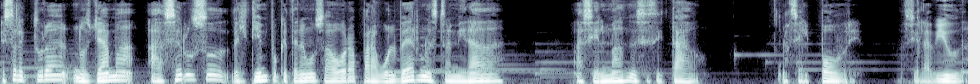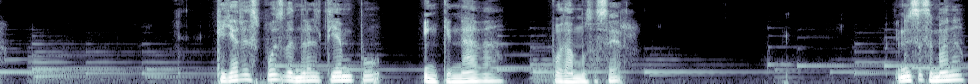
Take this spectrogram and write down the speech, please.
esta lectura nos llama a hacer uso del tiempo que tenemos ahora para volver nuestra mirada hacia el más necesitado, hacia el pobre, hacia la viuda. Que ya después vendrá el tiempo en que nada podamos hacer. En esta semana,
